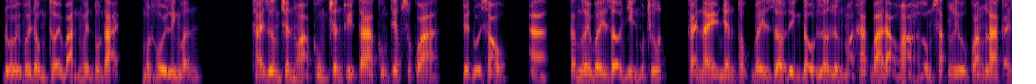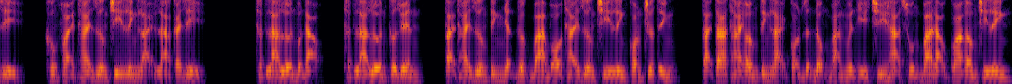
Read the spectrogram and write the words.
đối với đồng thời bản nguyên tồn tại, một hồi linh mẫn. Thái dương chân hỏa cùng chân thủy ta cũng tiếp xúc qua, tuyệt đối sáu. À các ngươi bây giờ nhìn một chút, cái này nhân tộc bây giờ đỉnh đầu lơ lửng mặt khác ba đạo hỏa hồng sắc lưu quang là cái gì, không phải thái dương chi linh lại là cái gì? Thật là lớn vận đạo, thật là lớn cơ duyên, tại thái dương tinh nhận được ba bó thái dương chi linh còn chưa tính, tại ta thái âm tinh lại còn dẫn động bản nguyên ý chí hạ xuống ba đạo quá âm chi linh,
